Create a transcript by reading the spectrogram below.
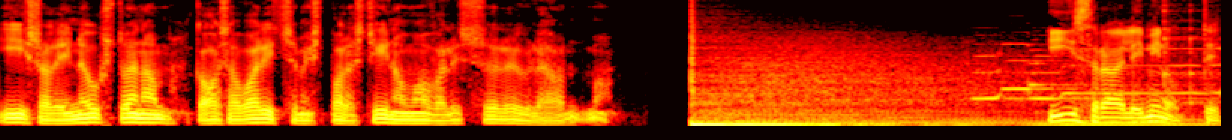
Iisrael ei nõustu enam Gaza valitsemist Palestiina omavalitsusele üle andma. Iisraeli minutid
